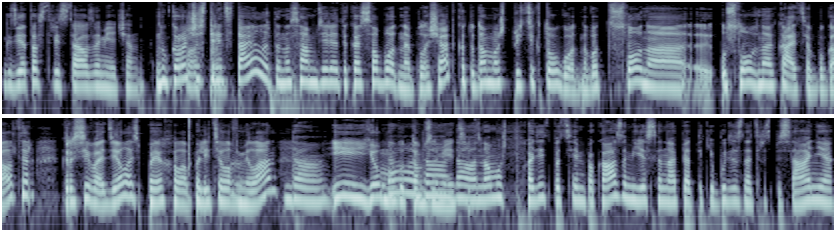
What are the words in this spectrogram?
где-то в стрит-стайл замечен. Ну, короче, стрит-стайл это на самом деле такая свободная площадка, туда может прийти кто угодно. Вот условно, э, условная Катя, бухгалтер, красиво оделась, поехала, полетела в Милан, Да. и ее могут да, там да, заметить. Да, она может входить под всеми показами, если она опять-таки будет знать расписание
